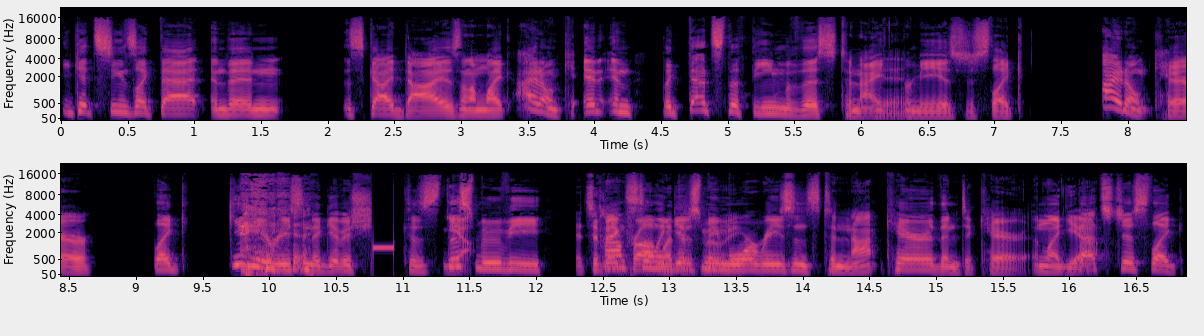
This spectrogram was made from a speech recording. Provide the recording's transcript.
You get scenes like that, and then this guy dies, and I'm like, I don't care. And, and like that's the theme of this tonight Yeah. for me is just like, I don't care. Like, give me a reason to give a shit because this movie It's a big problem constantly gives me more reasons to not care than to care, and like Yeah. that's just like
